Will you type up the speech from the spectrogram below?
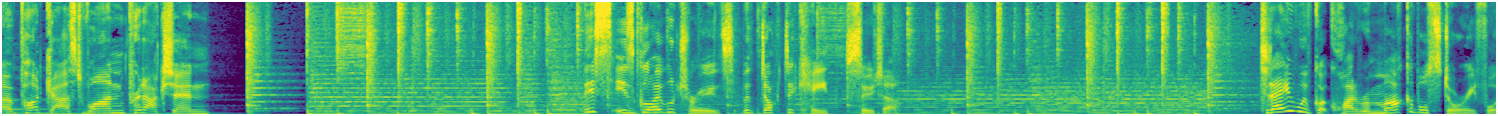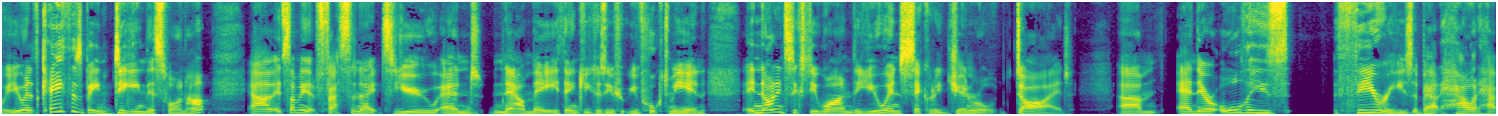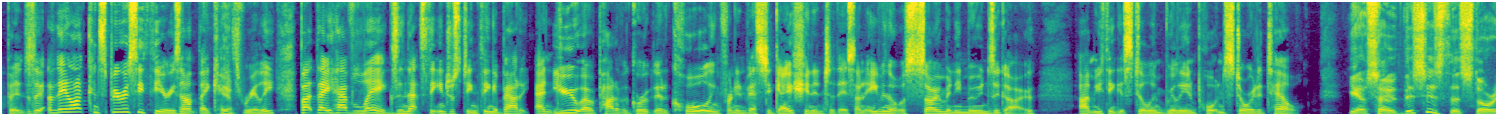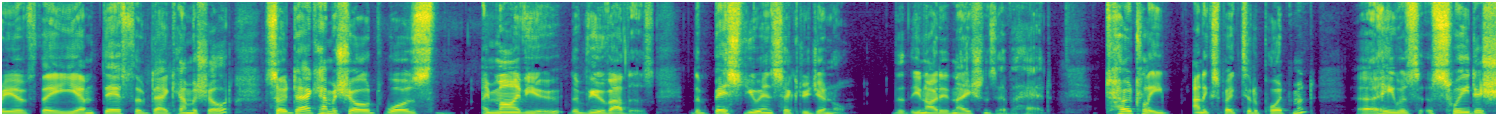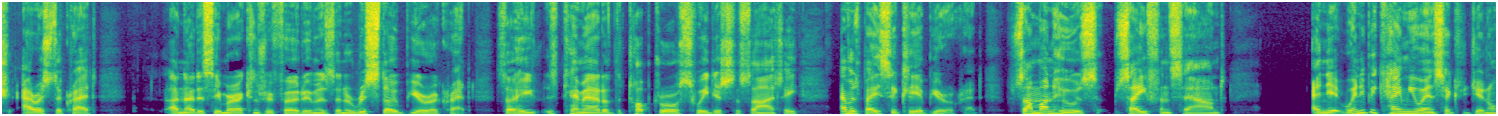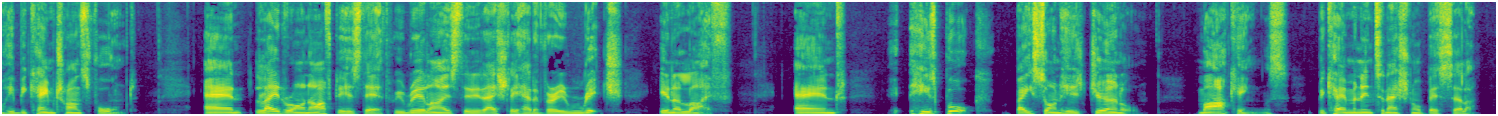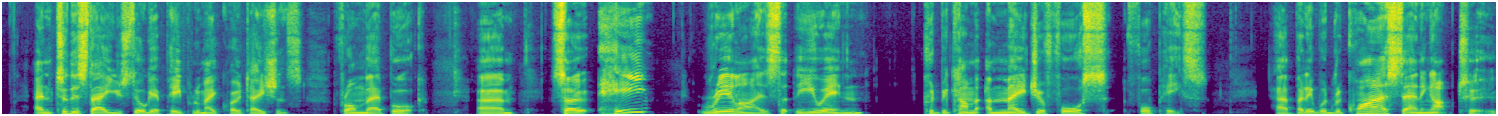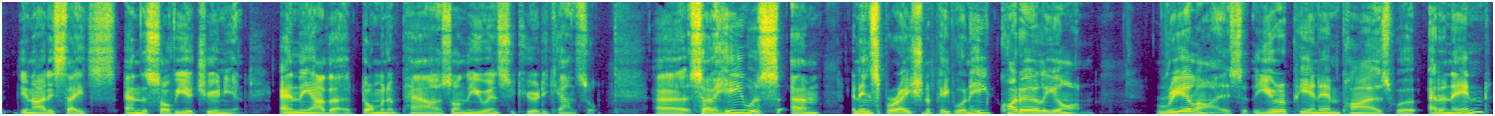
a Podcast One production. This is Global Truths with Dr. Keith Suter. Today, we've got quite a remarkable story for you, and Keith has been digging this one up. Uh, it's something that fascinates you and now me. Thank you, because you've, you've, hooked me in. In 1961, the UN Secretary General died, um, and there are all these theories about how it happened. They're like conspiracy theories, aren't they, Keith, yeah. really? But they have legs, and that's the interesting thing about it. And you are part of a group that are calling for an investigation into this. And even though it was so many moons ago, um, you think it's still a really important story to tell. Yeah, so this is the story of the um, death of Dag Hammarskjöld. So Dag Hammarskjöld was, in my view, the view of others, the best UN Secretary General that the United Nations ever had. Totally unexpected appointment. Uh, he was a Swedish aristocrat. I notice the Americans refer to him as an aristo bureaucrat. So he came out of the top drawer of Swedish society and was basically a bureaucrat, someone who was safe and sound. And yet, when he became UN Secretary General, he became transformed. And later on, after his death, we realized that he'd actually had a very rich inner life. And his book, based on his journal, Markings, became an international bestseller. And to this day, you still get people who make quotations from that book. Um, so he realized that the UN could become a major force for peace. Uh, but it would require standing up to the United States and the Soviet Union and the other dominant powers on the UN Security Council. Uh, so he was um, an inspiration to people, and he quite early on realized that the European empires were at an end,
